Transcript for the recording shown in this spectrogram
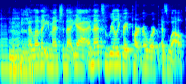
Mm-hmm. Mm-hmm. I love that you mentioned that. Yeah. And that's really great partner work as well.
